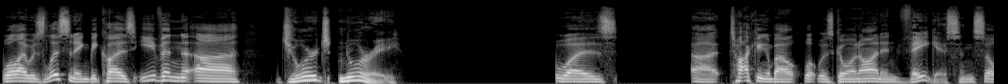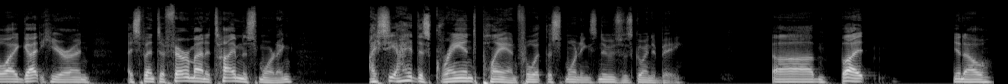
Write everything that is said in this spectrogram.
while I was listening because even uh, George Noory was uh, talking about what was going on in Vegas. And so I got here and I spent a fair amount of time this morning. I see I had this grand plan for what this morning's news was going to be. Um, but, you know,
